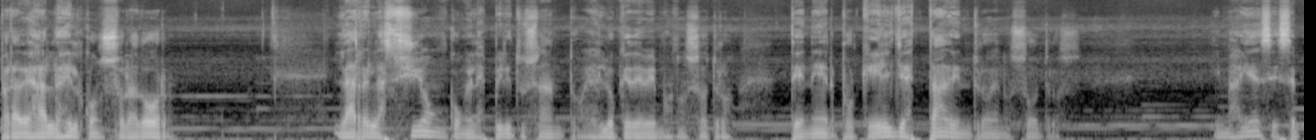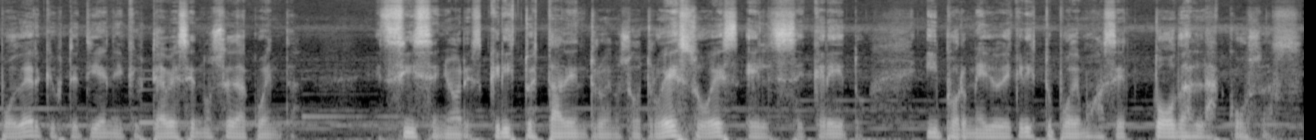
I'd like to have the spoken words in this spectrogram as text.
para dejarles el consolador, la relación con el Espíritu Santo es lo que debemos nosotros tener, porque Él ya está dentro de nosotros. Imagínense ese poder que usted tiene y que usted a veces no se da cuenta. Sí, señores, Cristo está dentro de nosotros. Eso es el secreto. Y por medio de Cristo podemos hacer todas las cosas.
